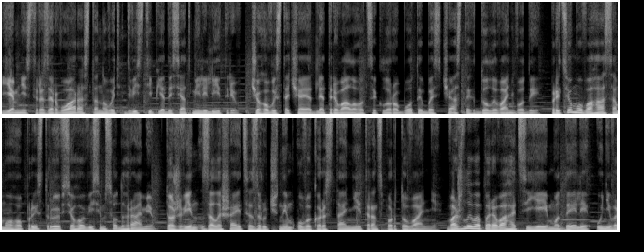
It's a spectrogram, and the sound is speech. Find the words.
Ємність резервуара становить 250 мл, чого вистачає для тривалого циклу роботи без частих доливань води. При цьому вага самого пристрою всього 800 грамів, тож він залишається зручним у використанні і транспортуванні. Важлива перевага цієї моделі універсальність.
